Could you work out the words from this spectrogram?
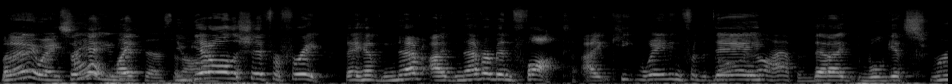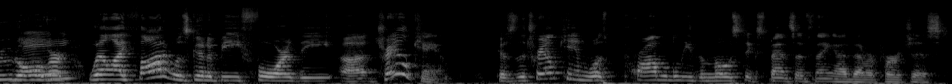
But anyway, so I yeah, you like get this you all. get all the shit for free. They have never. I've never been fucked. I keep waiting for the day it'll that I will get screwed over. Well, I thought it was going to be for the uh, trail cam because the trail cam was probably the most expensive thing I've ever purchased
